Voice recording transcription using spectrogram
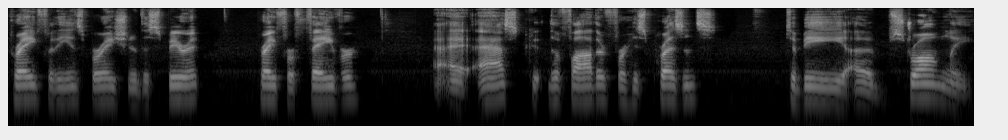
Pray for the inspiration of the Spirit. Pray for favor. A- Ask the Father for His presence to be uh, strongly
